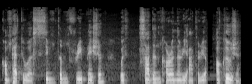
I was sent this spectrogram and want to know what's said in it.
compared to a symptom-free patient with sudden coronary artery occlusion.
